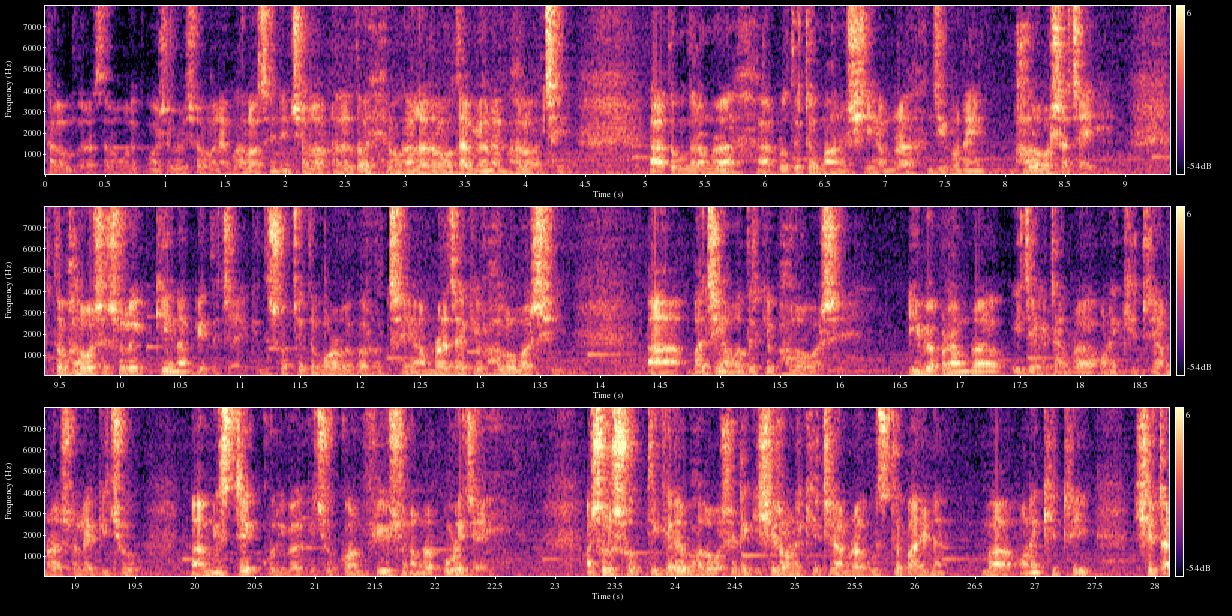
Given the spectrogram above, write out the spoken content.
হ্যালো বন্ধুরা, আসসালামু আলাইকুম। আশা করি সব অনেক ভালো আছেন। ইনশাল্লাহ আপনাদের দয় এবং আল্লাহর রহমতে আমি অনেক ভালো আছি। তো বন্ধুরা, আমরা প্রত্যেকটা মানুষই আমরা জীবনে ভালোবাসা চাই। তো ভালোবাসা আসলে কে না পেতে চাই কিন্তু সবচেয়ে বড় ব্যাপার হচ্ছে আমরা যাকে ভালোবাসি বা যে আমাদেরকে ভালোবাসে, এই ব্যাপারে আমরা, এই জায়গাটা আমরা অনেক ক্ষেত্রে আমরা আসলে কিছু মিস্টেক করি বা কিছু কনফিউশন আমরা পড়ে যাই। আসলে সত্যিকারের ভালোবাসাটা কি সেটা অনেক ক্ষেত্রে আমরা বুঝতে পারি না, বা অনেক ক্ষেত্রেই সেটা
